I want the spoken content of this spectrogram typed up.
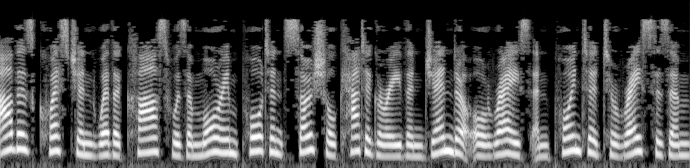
Others questioned whether class was a more important social category than gender or race and pointed to racism,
